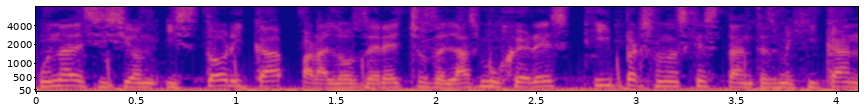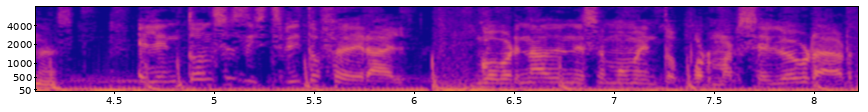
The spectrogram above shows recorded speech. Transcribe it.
una decisión histórica para los derechos de las mujeres y personas gestantes mexicanas. El entonces Distrito Federal, gobernado en ese momento por Marcelo Ebrard,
